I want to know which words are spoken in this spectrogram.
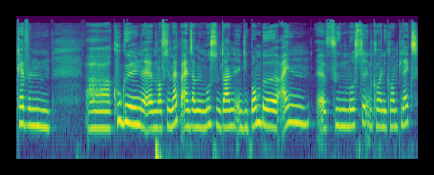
Kevin äh, Kugeln ähm, auf der Map einsammeln musste und dann in die Bombe einfügen musste in Corny Complex.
